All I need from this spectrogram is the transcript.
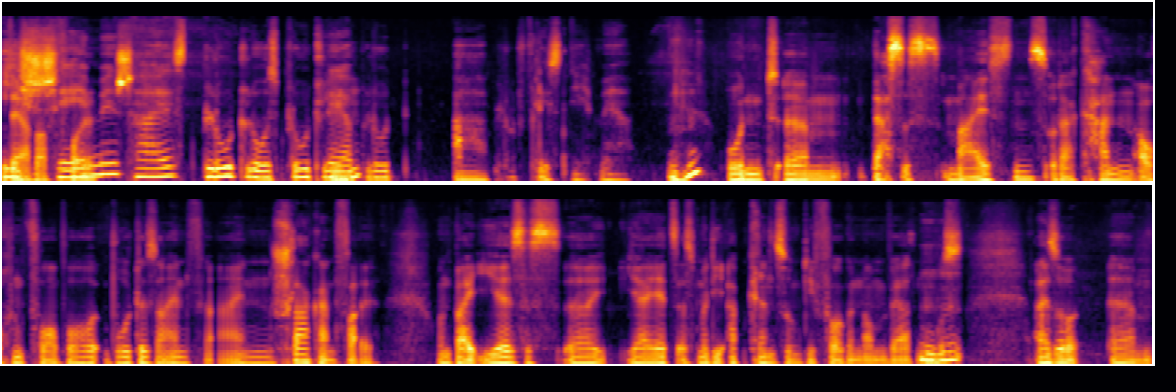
Ischämisch heißt blutlos, blutleer, mhm. Blut. Ah, Blut fließt nicht mehr. Mhm. Und ähm, das ist meistens oder kann auch ein Vorbote sein für einen Schlaganfall. Und bei ihr ist es äh, ja jetzt erstmal die Abgrenzung, die vorgenommen werden mhm. muss. Also ähm,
